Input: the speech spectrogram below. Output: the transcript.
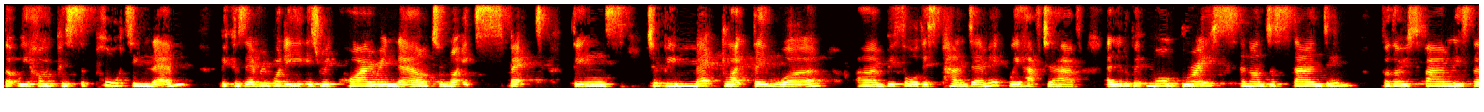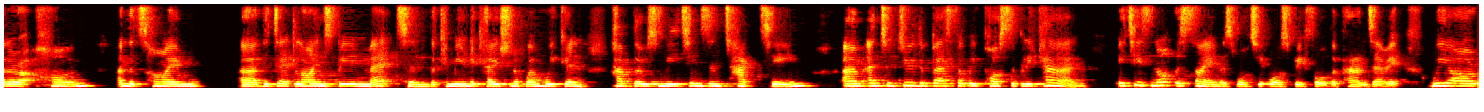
that we hope is supporting them because everybody is requiring now to not expect things to be met like they were um, before this pandemic. We have to have a little bit more grace and understanding for those families that are at home and the time, uh, the deadlines being met and the communication of when we can have those meetings and tag team um, and to do the best that we possibly can. It is not the same as what it was before the pandemic. We are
